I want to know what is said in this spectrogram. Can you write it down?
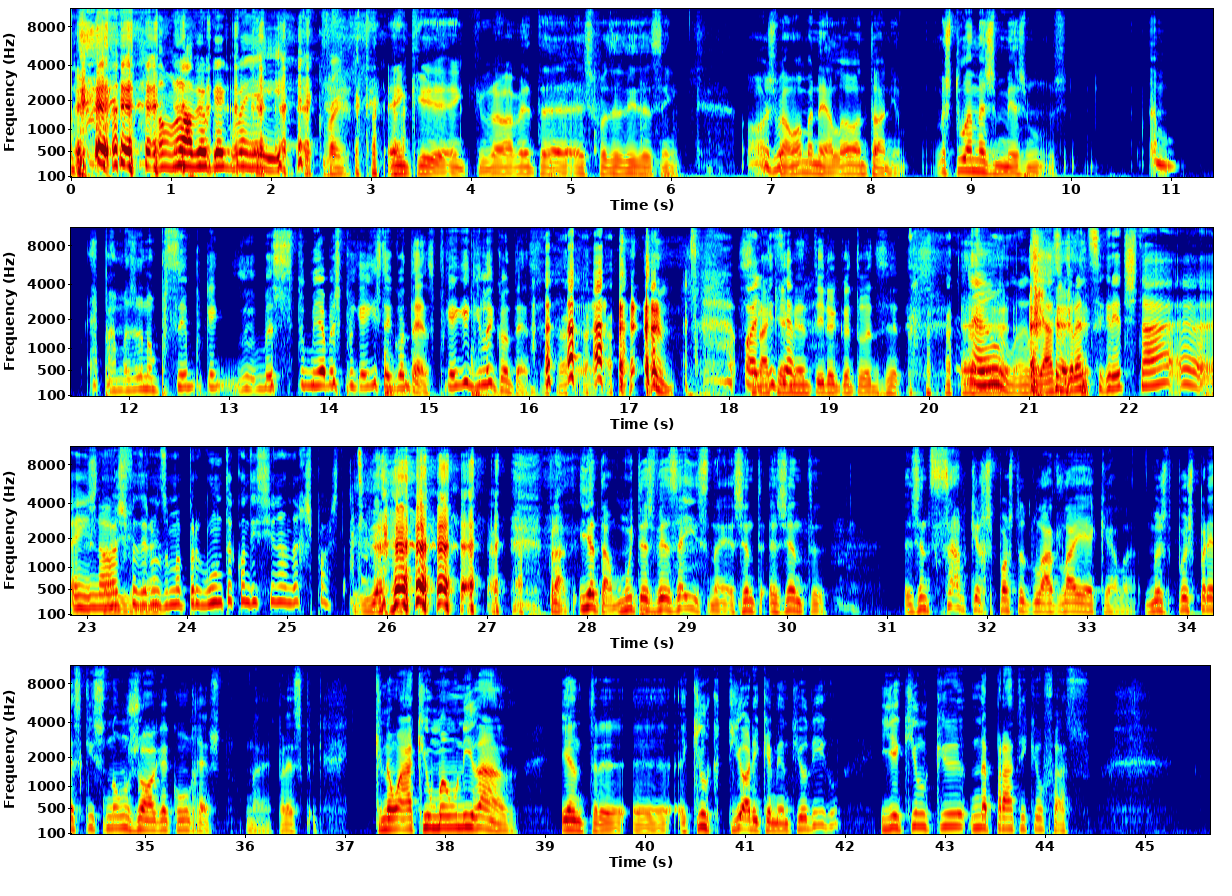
Vamos lá ver o que é que vem aí. É que vem? em que, em que normalmente a, a esposa diz assim: Ó João, ó Manela, ó António, mas tu amas mesmo? Amo. É pá, mas eu não percebo porque é que, mas se tu me amas, porque é que isto acontece? Porque é que aquilo acontece? Será Olha, que isso é é- mentira que eu estou a dizer? Não, aliás, o grande segredo está eh, em Está nós aí, fazermos uma pergunta condicionando a resposta. Pronto, e então, muitas vezes é isso, não é? A gente, a gente, a gente sabe que a resposta do lado de lá é aquela, mas depois parece que isso não joga com o resto, não é? Parece que, que não há aqui uma unidade entre eh, aquilo que teoricamente eu digo e aquilo que na prática eu faço.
